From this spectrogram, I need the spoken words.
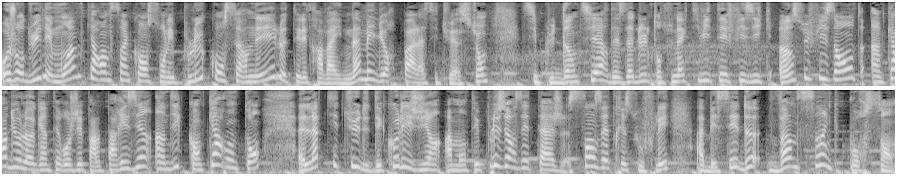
Aujourd'hui, les moins de 45 ans sont les plus concernés. Le télétravail n'améliore pas la situation. Si plus d'un tiers des adultes ont une activité physique insuffisante, un cardiologue interrogé par le Parisien indique qu'en 40 ans, l'aptitude des collégiens à monter plusieurs étages sans être essoufflé a baissé de 25%.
